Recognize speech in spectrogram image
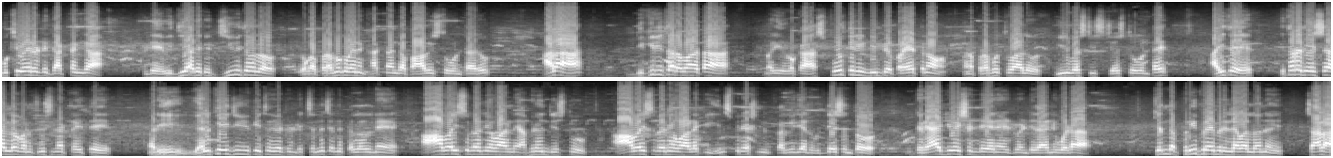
ముఖ్యమైనటువంటి ఘట్టంగా అంటే విద్యార్థి జీవితంలో ఒక ప్రముఖమైన ఘట్టంగా భావిస్తూ ఉంటారు. అలా డిగ్రీ తర్వాత మరి ఒక స్ఫూర్తిని నింపే ప్రయత్నం మన ప్రభుత్వాలు యూనివర్సిటీస్ చేస్తూ ఉంటాయి. అయితే ఇతర దేశాల్లో మనం చూసినట్లయితే మరి ఎల్కేజీ యూకే చదివేటువంటి చిన్న చిన్న పిల్లల్నే ఆ వయసులోనే వాళ్ళని అభినందిస్తూ ఆ వయసులోనే వాళ్ళకి ఇన్స్పిరేషన్ కలిగజేయాలనే ఉద్దేశంతో గ్రాడ్యుయేషన్ డే అనేటువంటి దాన్ని కూడా కింద ప్రీ ప్రైమరీ లెవెల్లోనే చాలా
